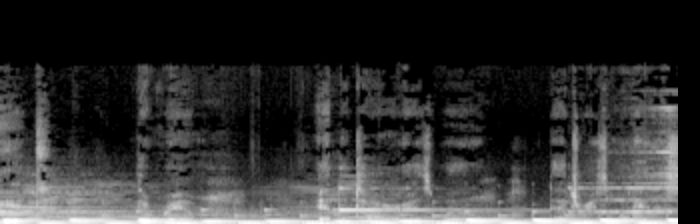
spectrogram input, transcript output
hit the rim and the tire as well. That's the reason why it is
